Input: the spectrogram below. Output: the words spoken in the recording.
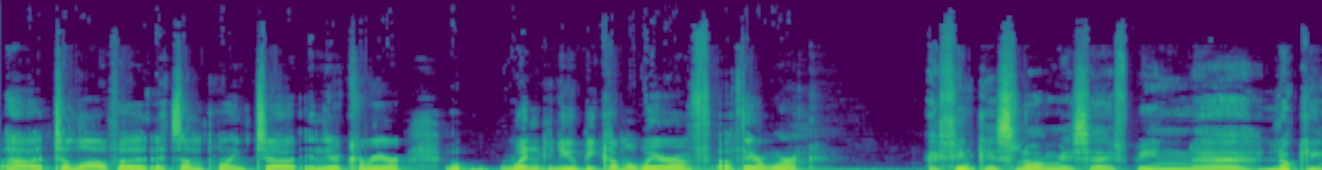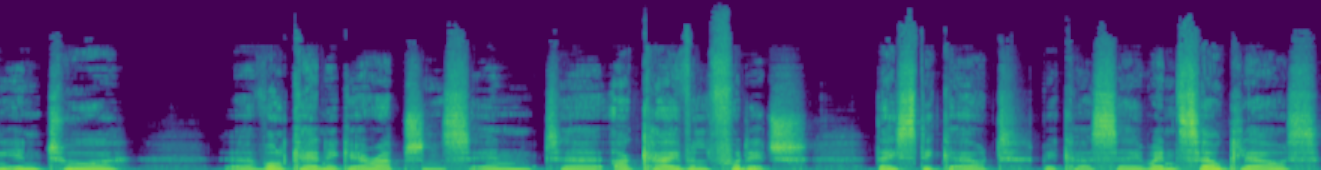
uh, to lava at some point uh, in their career. When did you become aware of of their work? I think as long as I've been uh, looking into uh, volcanic eruptions and uh, archival footage, they stick out because they went so close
